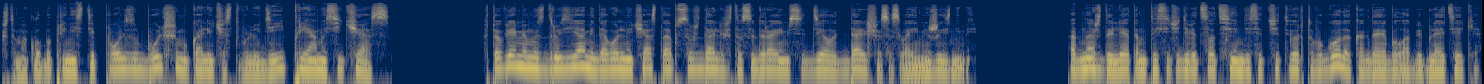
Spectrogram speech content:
что могло бы принести пользу большему количеству людей прямо сейчас. В то время мы с друзьями довольно часто обсуждали, что собираемся делать дальше со своими жизнями. Однажды летом 1974 года, когда я была в библиотеке,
